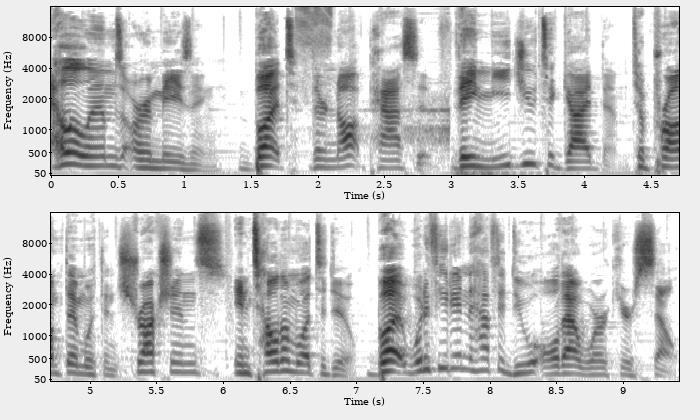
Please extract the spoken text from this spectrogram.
LLMs are amazing, but they're not passive. They need you to guide them, to prompt them with instructions and tell them what to do. But what if you didn't have to do all that work yourself?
